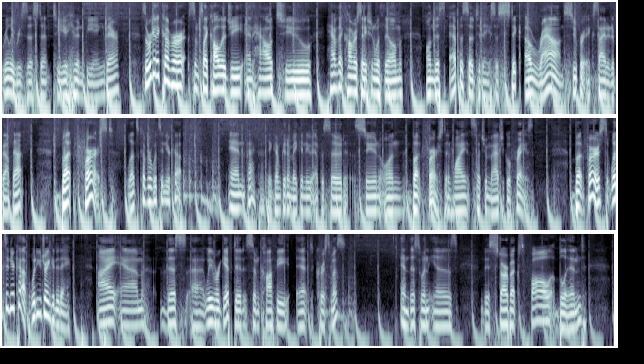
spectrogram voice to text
really resistant to you even being there. So, we're going to cover some psychology and how to have that conversation with them on this episode today. So, stick around. Super excited about that. But first, let's cover what's in your cup. And in fact, I think I'm going to make a new episode soon on but first and why it's such a magical phrase. But first, what's in your cup? What are you drinking today? I am this, uh, we were gifted some coffee at Christmas and this one is the Starbucks Fall Blend.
